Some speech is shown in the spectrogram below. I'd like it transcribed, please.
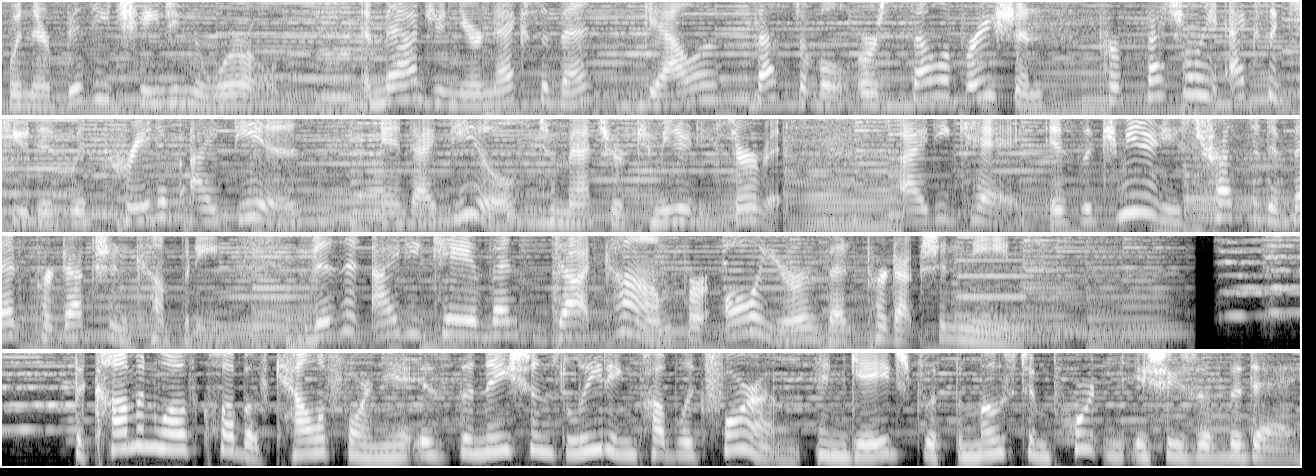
when they're busy changing the world? Imagine your next event, gala, festival, or celebration professionally executed with creative ideas and ideals to match your community service. IDK is the community's trusted event production company. Visit idkevents.com for all your event production needs. The Commonwealth Club of California is the nation's leading public forum, engaged with the most important issues of the day.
